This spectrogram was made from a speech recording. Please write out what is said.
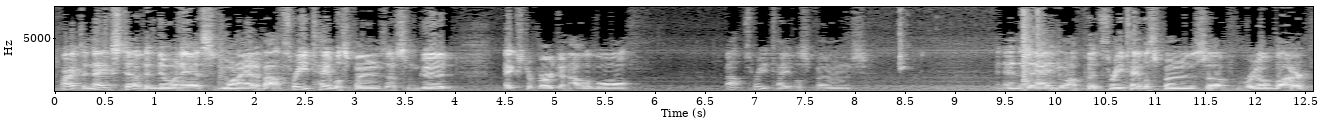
All right, the next step in doing this, you want to add about three tablespoons of some good extra virgin olive oil, about three tablespoons. And into that, you want to put three tablespoons of real butter.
